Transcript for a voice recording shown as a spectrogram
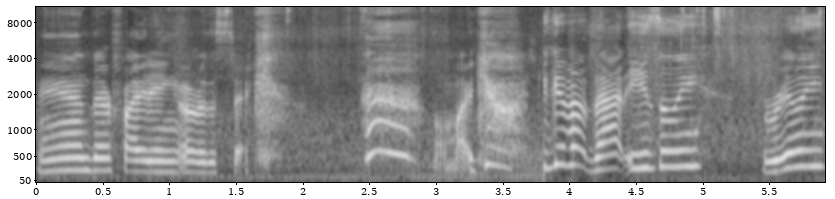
And they're fighting over the stick. oh my god. You give up that easily? Really?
